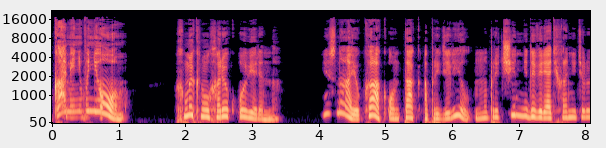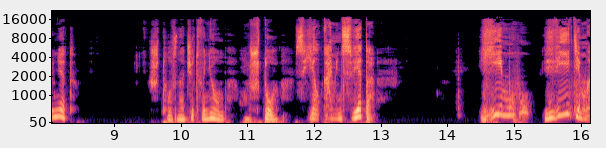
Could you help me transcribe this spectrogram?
Камень в нем, хмыкнул Харек уверенно. Не знаю, как он так определил, но причин не доверять хранителю нет. Что значит в нем? Он что, съел камень света? Ему, видимо,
